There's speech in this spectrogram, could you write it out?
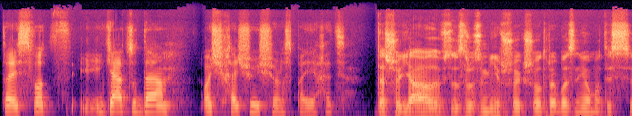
То есть вот я туда очень хочу еще раз поехать. Те, що я зрозумів, що якщо треба знайомитись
